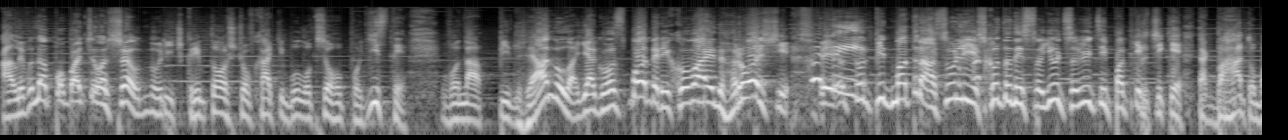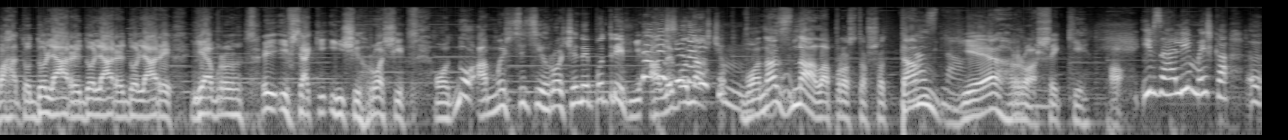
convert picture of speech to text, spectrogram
Але вона побачила ще одну річ, крім того, що в хаті було всього поїсти. Вона підглянула, як господарі ховають гроші е, тут під матрас, у ліжку, туди сують, сують ці папірчики. Так багато, багато доляри, доляри, доляри, євро і, і всякі інші гроші. От, ну, а мишці ці гроші не потрібні. але навіщо, вона, навіщо? вона знала просто, що там знала. є грошики. О. І взагалі мишка е,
